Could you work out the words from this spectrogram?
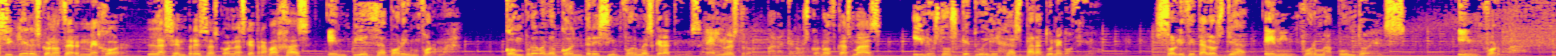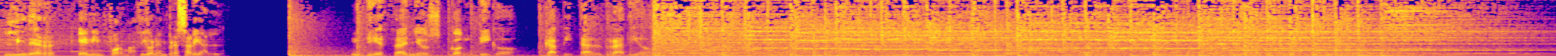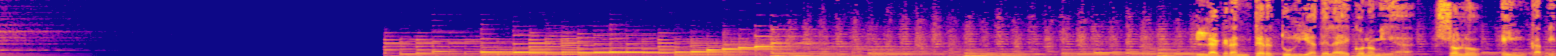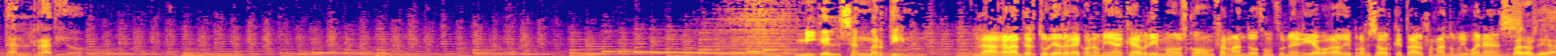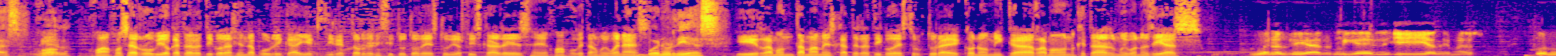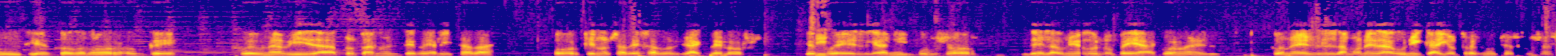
Si quieres conocer mejor las empresas con las que trabajas, empieza por Informa. Compruébalo con tres informes gratis, el nuestro para que nos conozcas más y los dos que tú elijas para tu negocio. Solicítalos ya en Informa.es. Informa, líder en información empresarial. Diez años contigo. Capital Radio. Gran tertulia de la economía, solo en Capital Radio. Miguel San Martín. La gran tertulia de la economía que abrimos con Fernando Zunzunegui, abogado y profesor. ¿Qué tal, Fernando? Muy buenas. Buenos días, Miguel. Juan, José Rubio, catedrático de Hacienda Pública y exdirector del Instituto de Estudios Fiscales. Eh, Juanjo, ¿qué tal? Muy buenas. Buenos días. Y Ramón Tamames, catedrático de Estructura Económica. Ramón, ¿qué tal? Muy buenos días. Buenos días, Miguel, y además con un cierto dolor, aunque fue una vida totalmente realizada porque nos ha dejado Jacques Delors que fue el gran impulsor de la Unión Europea con el con el, la moneda única y otras muchas cosas.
